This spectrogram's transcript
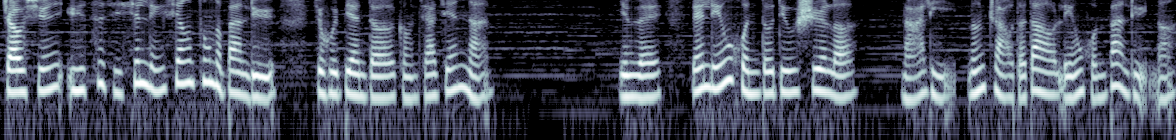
找寻与自己心灵相通的伴侣，就会变得更加艰难。因为连灵魂都丢失了，哪里能找得到灵魂伴侣呢？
